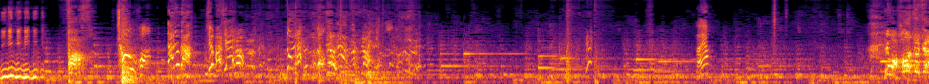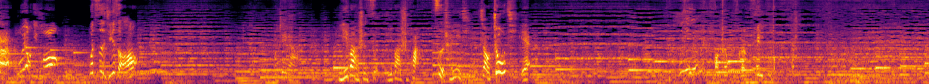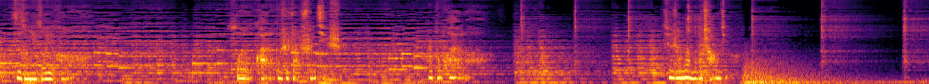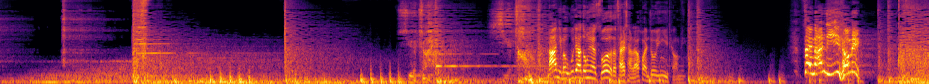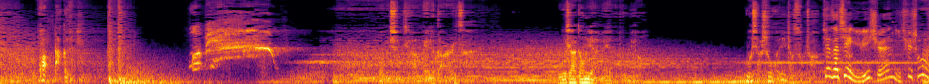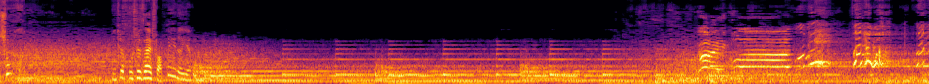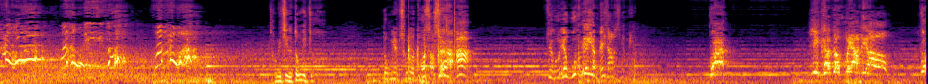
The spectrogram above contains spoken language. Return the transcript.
你你你你你你放肆！猖狂！打就打，去把谁？动手！动手！来呀！给我轰出去！不用你轰，我自己走。我这个啊，一半是字，一半是画，自成一体，叫周体。自从你走以后，所有的快乐都是转瞬即逝，而不快乐却是那么的长久。血债，血偿，拿你们吴家东院所有的财产来换周莹一条命，再拿你一条命，换我大哥的命。我不要！我们沈家没了个儿子，吴家东院没了个独苗，我想收回那张诉状。现在剑已离弦，你却说要收回，你这不是在耍贝勒呀？盖棺！我不，放开我！放开我！我和我们一起走！放开我！从你进了东院之后，东院出了多少事啊？最后连吴平也赔上了性命。滚！一刻都不要留！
